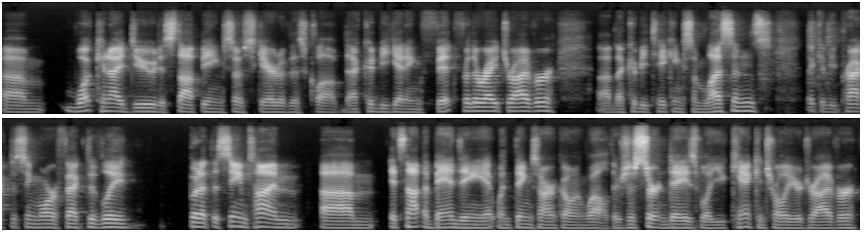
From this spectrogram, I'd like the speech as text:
Um, what can I do to stop being so scared of this club? That could be getting fit for the right driver. Uh, that could be taking some lessons. That could be practicing more effectively. But at the same time, um, it's not abandoning it when things aren't going well. There's just certain days where you can't control your driver.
